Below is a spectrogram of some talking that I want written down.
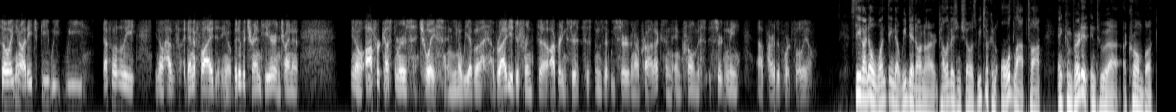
So you know, at HP, we we definitely you know have identified you know a bit of a trend here and trying to you know offer customers choice. And you know, we have a, a variety of different uh, operating ser- systems that we serve in our products, and, and Chrome is, is certainly uh, part of the portfolio. Steve, I know one thing that we did on our television show is we took an old laptop and converted it into a, a Chromebook.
